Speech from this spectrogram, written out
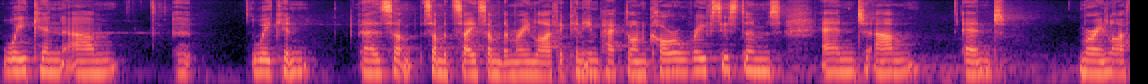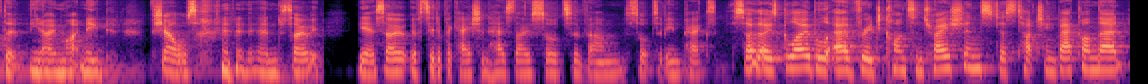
weaken um, uh, we can uh, some some would say some of the marine life it can impact on coral reef systems and um, and marine life that you know might need shells and so yeah so acidification has those sorts of um, sorts of impacts so those global average concentrations just touching back on that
